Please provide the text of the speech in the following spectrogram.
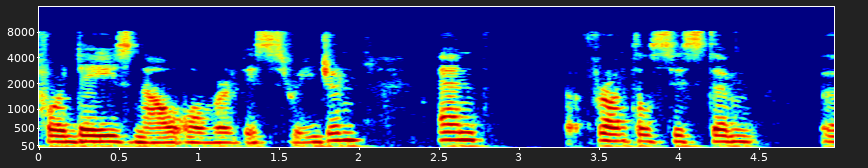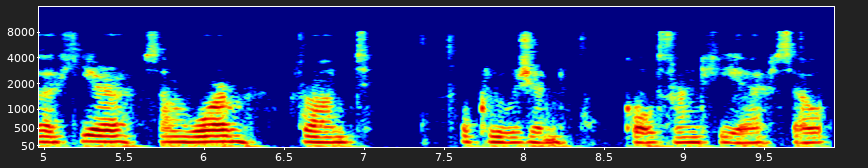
for days now over this region. And frontal system uh, here some warm front occlusion cold front here. So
